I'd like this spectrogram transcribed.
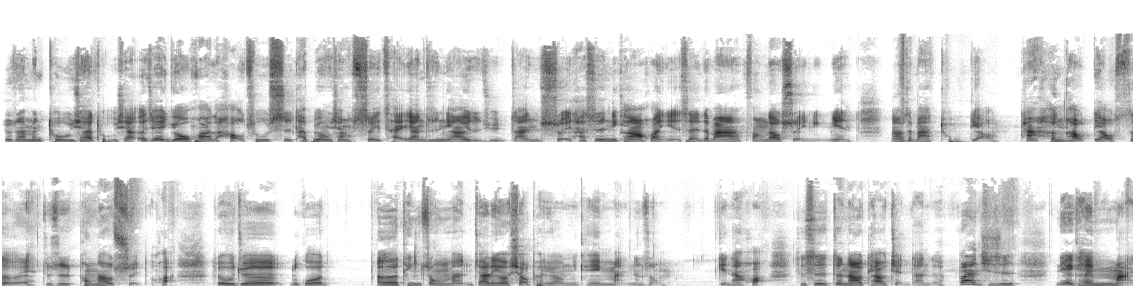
就在那边涂一下涂一下。而且油画的好处是它不用像水彩一样，就是你要一直去沾水，它是你可能要换颜色，你再把它放到水里面，然后再把它涂掉，它很好掉色诶，就是碰到水的话。所以我觉得如果呃听众们家里有小朋友，你可以买那种。给他画，只是真的要挑简单的，不然其实你也可以买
